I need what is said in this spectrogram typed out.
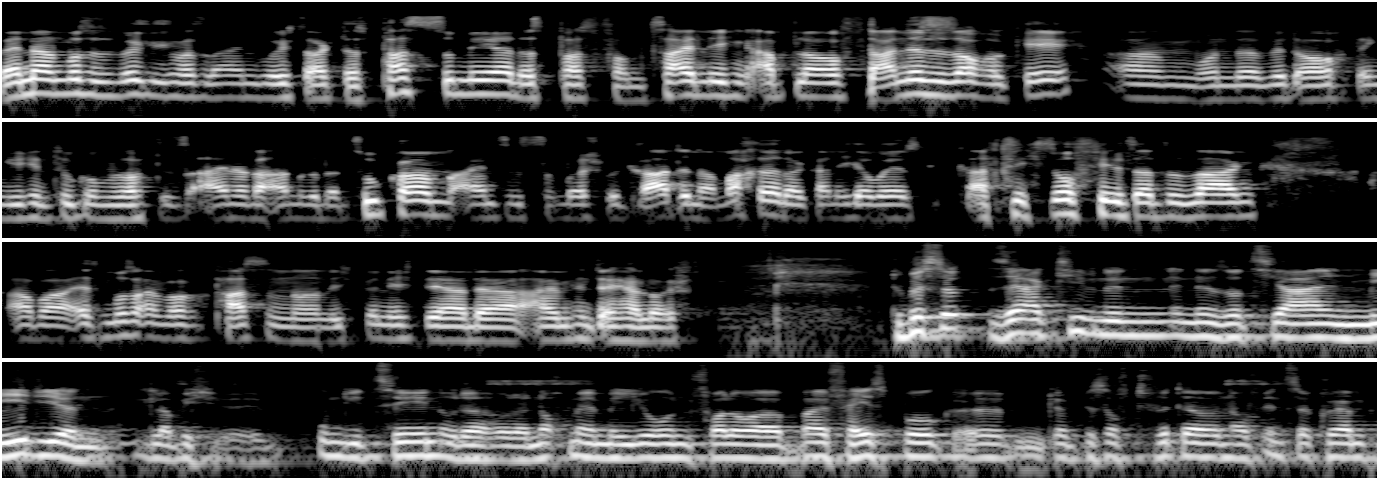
Wenn, dann muss es wirklich was sein, wo ich sage, das passt zu mir, das passt vom zeitlichen Ablauf. Dann ist es auch okay. Ähm, und da wird auch, denke ich, in Zukunft noch das eine oder andere dazukommen. Eins ist zum Beispiel gerade in der Mache, da kann ich aber jetzt gerade nicht so viel dazu sagen. Aber es muss einfach passen und ich bin nicht der, der einem hinterherläuft. Du bist sehr aktiv in, in den sozialen Medien, glaube ich, um die zehn oder, oder noch mehr Millionen Follower bei Facebook, äh, bis auf Twitter und auf Instagram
